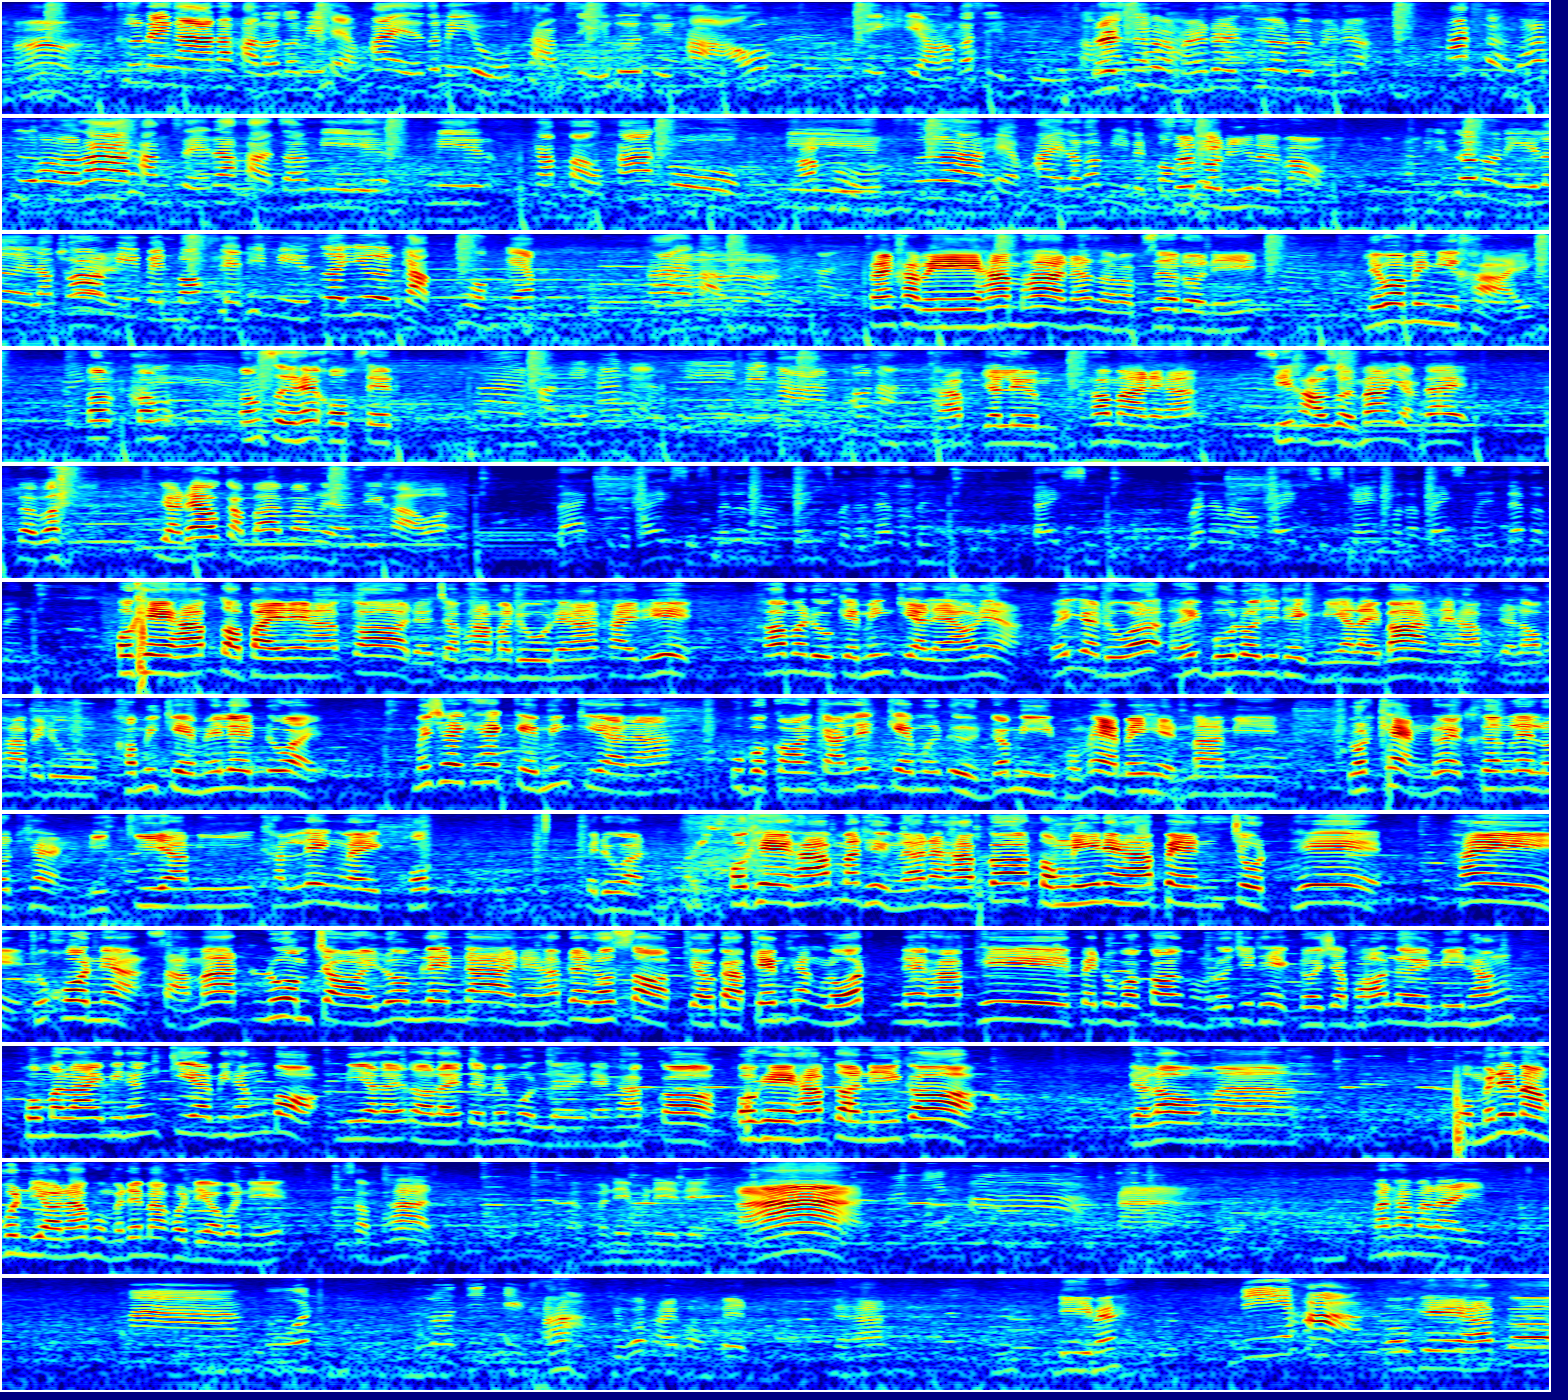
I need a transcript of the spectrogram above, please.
อ่าคือในงานนะคะเราจะมีแถมให้จะมีอยู่ 3 สีคือสีขาว สีเขียวแล้วก็สีชมพูสาารถได้เสื้อไหมลืกได้เสื้อด้วยไหมเนี่ย ถ้าเกิดว่าซื้อออร่าทางเซตอะค่ะ จะมีมีกระเป๋าคาดอกมีครับผม เสื้อแถมให้แล้วก็มีเป็นบ็อกเสื้อเซตัวตนี้เลยเปล่า มีเสื้อตัวนี้เลย แล้วก็ใช่ มีเป็นบ็อกเซตที่มีเสื้อยืดกับหมวกแก๊ปได้ค่ะเป็นบ็อกเซตให้ แฟนคลับเอห้ามพลาดนะสำหรับเสื้อตัวนี้ เรียกว่าไม่มีขาย ต้องต้องต้องซื้อให้ครบเซตใช่ค่ะ มีแค่แถมที่ในงานเท่านั้น ครับ อย่าลืมเข้ามานะฮะ สีขาวสวยมากอยากได้ แบบว่า อยากได้เอากลับบ้านมากเลยอะสีขาวอะ Back to the basics, been a lot of things, but I never been basic. Run around faces, came from the basement, never been โอเคครับ ต่อไปนะครับ ก็เดี๋ยวจะพามาดูนะฮะ ใครที่เข้ามาดูเกมมิ่งเกียร์แล้วเนี่ย เฮ้ย อยากดูว่า เฮ้ย บูธโลจิเทคมีอะไรบ้างนะครับ เดี๋ยวเราพาไปดู เขามีเกมให้เล่นด้วย ไม่ใช่แค่เกมมิ่งเกียร์นะ อุปกรณ์การเล่นเกมอื่นๆ ก็มี ผมแอบไปเห็นมา มีรถแข่งด้วย เครื่องเล่นรถแข่ง มีเกียร์ มีคันเร่งอะไรครบ ไปดูกัน โอเคครับ มาถึงแล้วนะครับ ก็ตรงนี้นะครับ เป็นจุดที่ ให้ทุกคนเนี่ยสามารถร่วมจอยร่วมเล่นได้นะครับ ได้ทดสอบเกี่ยวกับเกมแข่งรถนะครับที่เป็นอุปกรณ์ของ Logitech โดยเฉพาะเลยมีทั้งพวงมาลัยมีทั้งเกียร์มีทั้งเบาะมีอะไรต่ออะไรเต็มไปหมดเลยนะครับ ก็โอเคครับ ตอนนี้ก็เดี๋ยวเรามา ผมไม่ได้มาคนเดียวนะ ผมไม่ได้มาคนเดียววันนี้ สัมภาษณ์ครับมานี่มานี่นี่อ่าอ่ามาทำอะไรมาบูธโลจิเทคอะค่ะถือว่าขายของเป็นนะฮะดีไหม ดีค่ะ โอเคครับก็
